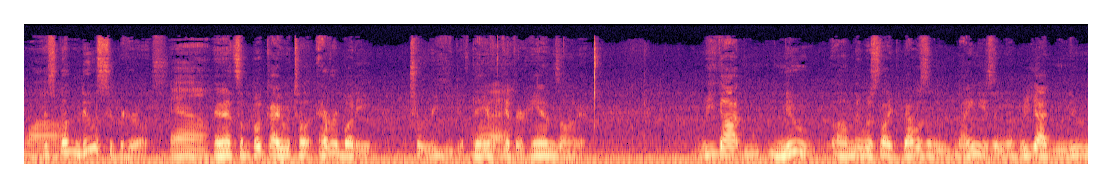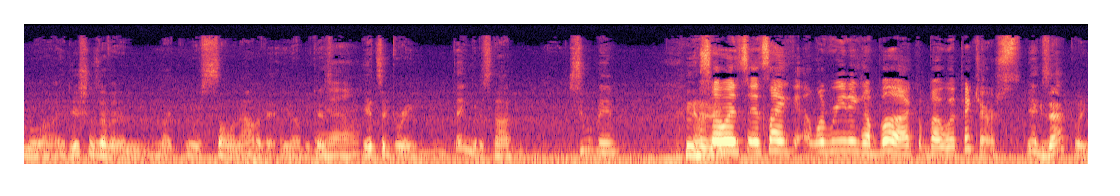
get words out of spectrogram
Wow. It's nothing to do with superheroes, Yeah. and it's a book I would tell everybody to read if they ever get their hands on it we got new um, it was like that was in the 90s and we got new uh, editions of it and like we're selling out of it you know because Yeah. it's a great thing but it's not superman you know what I So mean? it's it's like reading a book but with pictures. yeah exactly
